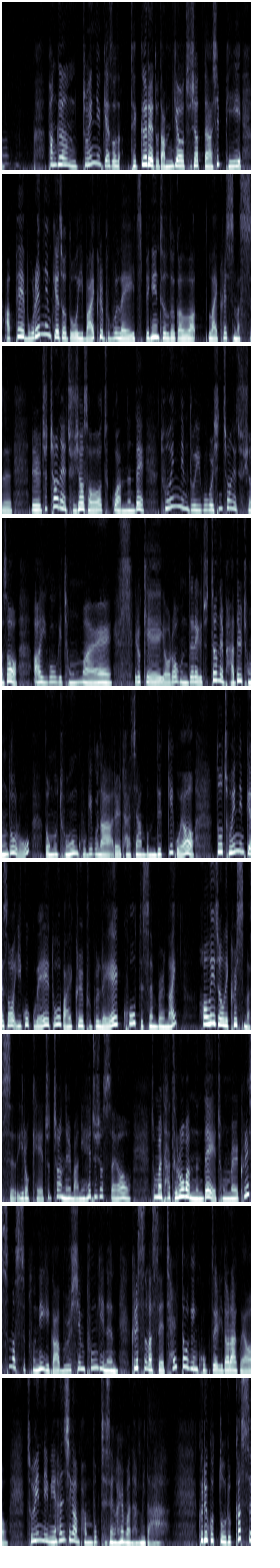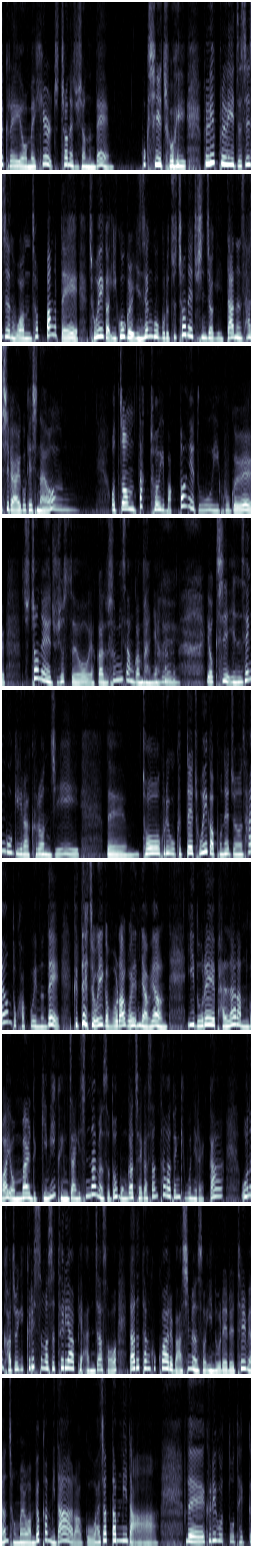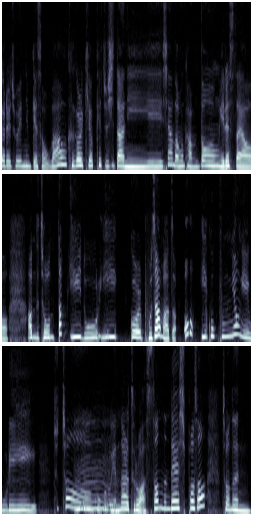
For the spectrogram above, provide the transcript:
방금 조인님께서 댓글에도 남겨주셨다시피 앞에 모래님께서도 이 마이클 부블레 It's beginning to look a lot like Christmas를 추천해 주셔서 듣고 왔는데 조인님도 이 곡을 신청해 주셔서 아 이 곡이 정말 이렇게 여러분들에게 추천을 받을 정도로 너무 좋은 곡이구나를 다시 한번 느끼고요. 또 조이님께서 이 곡 외에도 마이클 부블레의 Cold December Night, Holly Jolly Christmas 이렇게 추천을 많이 해주셨어요. 정말 다 들어봤는데 정말 크리스마스 분위기가 물씬 풍기는 크리스마스의 찰떡인 곡들이더라고요. 조이님이 한 시간 반복 재생할 만합니다. 그리고 또 루카스 그레이엄의 Here 추천해 주셨는데 혹시 조이 플리플리즈 시즌 1 첫방 때 조이가 이 곡을 인생곡으로 추천해 주신 적이 있다는 사실을 알고 계시나요? 음. 어쩜 딱 저희 막방에도 이 곡을 추천해 주셨어요. 약간 수미상관 마냥. 네. 역시 인생곡이라 그런지 네. 저 그리고 그때 조이가 보내준 사연도 갖고 있는데 그때 조이가 뭐라고 했냐면 이 노래의 발랄함과 연말 느낌이 굉장히 신나면서도 뭔가 제가 산타가 된 기분이랄까? 온 가족이 크리스마스 트리 앞에 앉아서 따뜻한 코코아를 마시면서 이 노래를 틀면 정말 완벽합니다. 라고 하셨답니다. 네, 그리고 또 댓글에 조이님께서 wow 그걸 기억해 주시다니 시아 너무 감동 이랬어요. 아 근데 전 딱 이 노 이걸 보자마자 어 이 곡 분명히 우리 추천곡으로 음. 옛날에 들어왔었는데 싶어서 저는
